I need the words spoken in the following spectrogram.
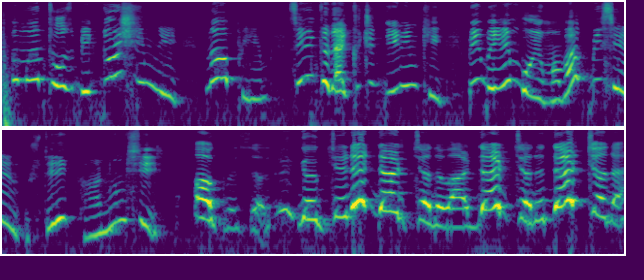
Aman Tozbik dur şimdi. Ne yapayım? Senin kadar küçük değilim ki. Bir benim boyuma bak bir senin. Üstelik karnım şiş. Haklısın. Gökçe'nin dört canı var. Dört canı, dört canı.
